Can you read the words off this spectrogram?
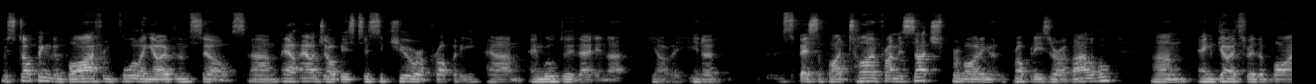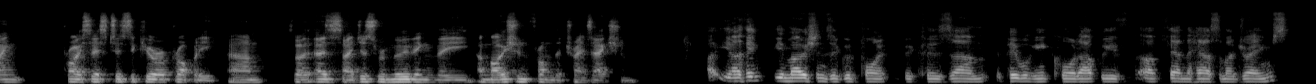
we're stopping the buyer from falling over themselves. Um, our, our job is to secure a property, um, and we'll do that in a you know in a specified time frame as such, providing that the properties are available, um, and go through the buying process to secure a property. Um, so as I say, just removing the emotion from the transaction. Uh, yeah, I think the emotion's a good point because um, people get caught up with I've found the house of my dreams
